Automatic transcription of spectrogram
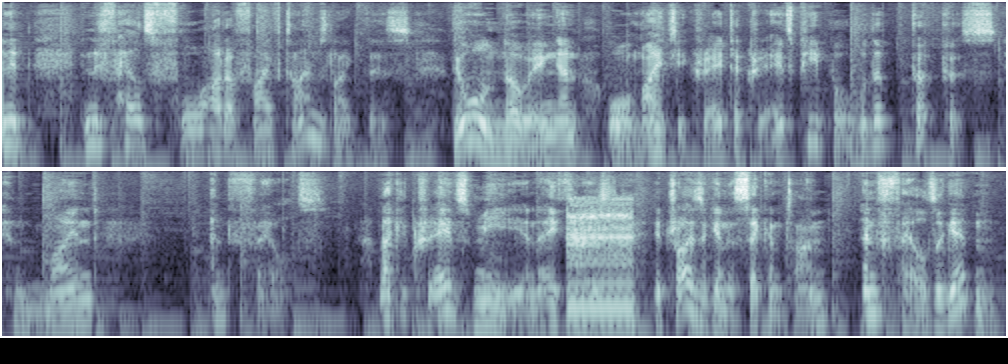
And it, and it fails four out of five times like this. The all knowing and almighty Creator creates people with a purpose in mind and fails. Like it creates me, an atheist, it tries again a second time and fails again.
